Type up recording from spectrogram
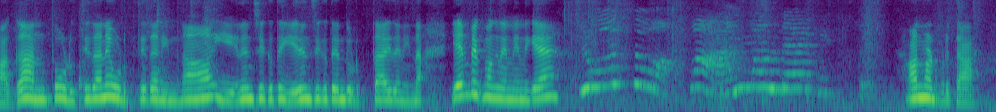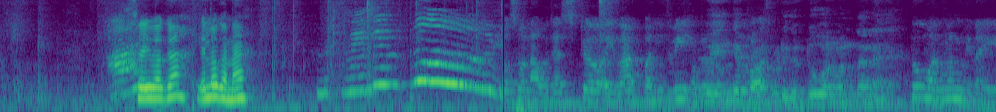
ಮಗ ಅಂತೂ ಹುಡುಕ್ತಿದ್ದಾನೆ ಹುಡುಕ್ತಿದ್ದಾನೆ ಇನ್ನ ಏನೇನು ಸಿಗುತ್ತೆ ಏನೇನು ಸಿಗುತ್ತೆ ಅಂತ ಹುಡುಕ್ತಾ ಇದ್ದಾನೆ ಇನ್ನ ಏನು ಬೇಕು ಮಗನೇ ನಿನಗೆ? ಆನ್ ಮಾಡಿಬಿಡ್ತಾ? ಸೊ ಇವಾಗ ಎಲ್ಲೋಗಣ? ಸೊ ನಾವು ಜಸ್ಟ್ ಇವಾಗ ಬಂದ್ವಿ. ಟೂ ಒನ್ ಒನ್ ತಾನೆ? Two one one Vinay.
